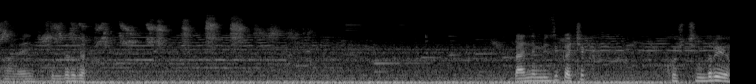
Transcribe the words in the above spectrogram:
Ha benim çıldırdı. Bende müzik açık. Kuş çıldırıyor.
